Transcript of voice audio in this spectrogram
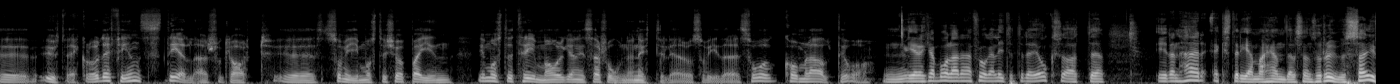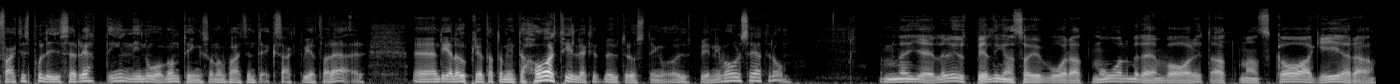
eh, utveckla. Och det finns delar såklart eh, som vi måste köpa in. Vi måste trimma organisationen ytterligare och så vidare. Så kommer det alltid att vara. Mm, Erik, jag bollar den här frågan lite till dig också. Att, eh, I den här extrema händelsen så rusar ju faktiskt poliser rätt in i någonting som de faktiskt inte exakt vet vad det är. Eh, en del har upplevt att de inte har tillräckligt med utrustning och utbildning. Vad har du att säga till dem? när det gäller utbildningen så har ju vårt mål med den varit att man ska agera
